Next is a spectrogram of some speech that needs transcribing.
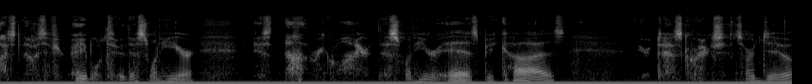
watch those if you're able to. This one here is not required. This one here is because your test corrections are due.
